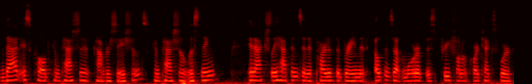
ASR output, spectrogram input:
That is called compassionate conversations, compassionate listening. It actually happens in a part of the brain that opens up more of this prefrontal cortex where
